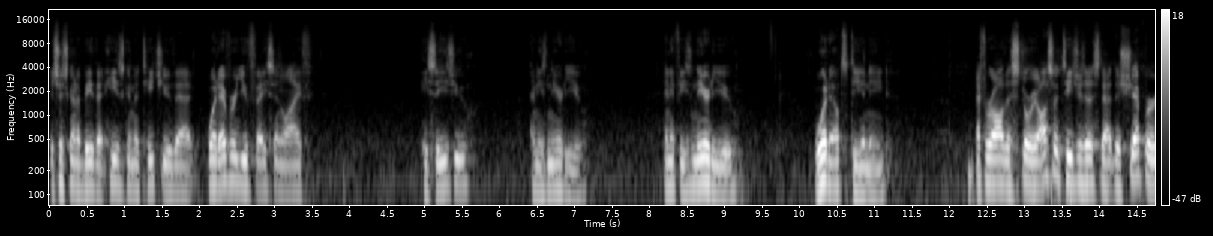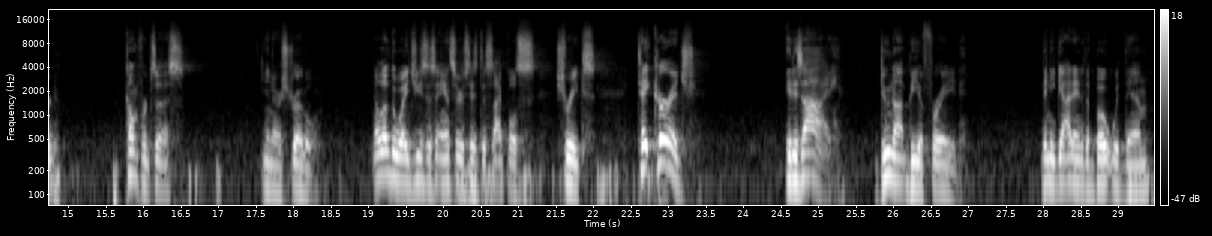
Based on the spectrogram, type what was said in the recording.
It's just going to be that He's going to teach you that whatever you face in life, He sees you and He's near to you. And if He's near to you, what else do you need? After all, this story also teaches us that the shepherd comforts us in our struggle. I love the way Jesus answers his disciples' shrieks Take courage, it is I. Do not be afraid. Then he got into the boat with them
